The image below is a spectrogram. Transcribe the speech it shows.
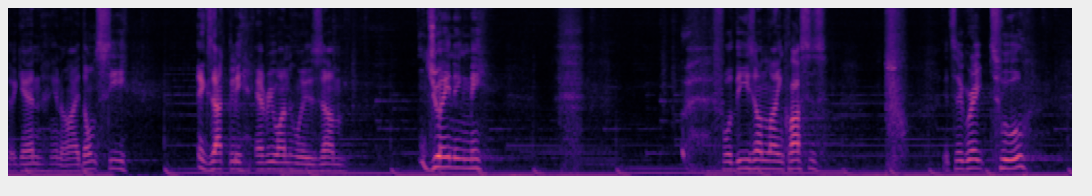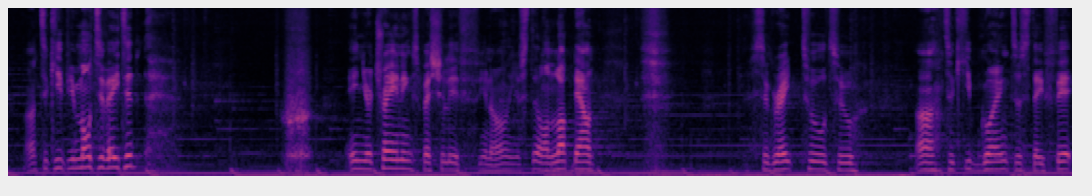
Again, you know, I don't see exactly everyone who is um, joining me for these online classes. It's a great tool uh, to keep you motivated in your training, especially if you know you're still on lockdown. It's a great tool to uh, to keep going, to stay fit.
